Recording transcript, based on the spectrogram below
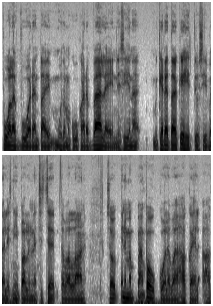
puolen vuoden tai muutaman kuukauden välein, niin siinä me keretään jo kehittyä siinä välissä niin paljon, että sit se tavallaan se on enemmän vähän poukkoileva ja hake, ha,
